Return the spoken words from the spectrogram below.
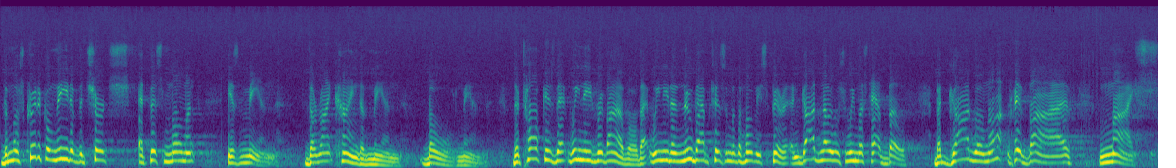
The most critical need of the church at this moment is men. The right kind of men. Bold men. The talk is that we need revival, that we need a new baptism of the Holy Spirit, and God knows we must have both. But God will not revive mice.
